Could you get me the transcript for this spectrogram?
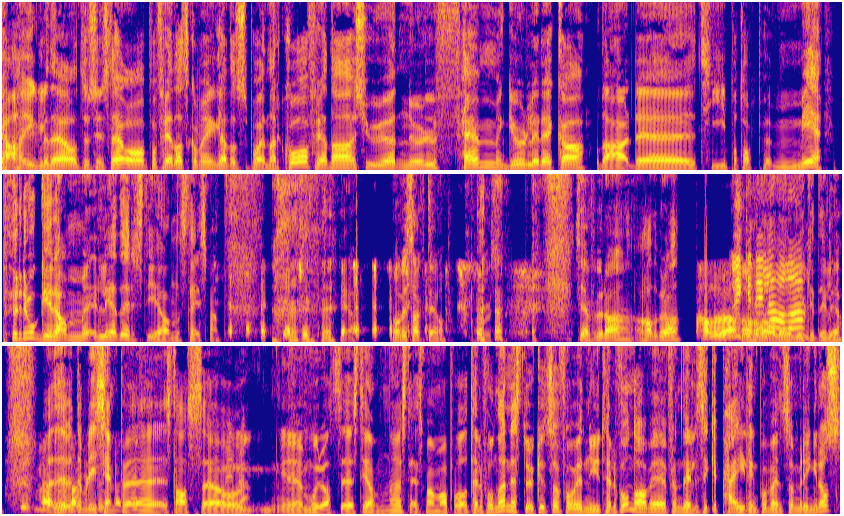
Ja, hyggelig det, og at du syns det. Og på fredag skal vi glede oss på NRK. Fredag 20.05, Gullrekka. Og da er det Ti på topp med programleder Stian Staysman. ja. Nå har vi sagt det òg. Kjempebra. Ha det bra. Ha det bra. Lykke til, ha det. Lykke til, ja. Nei, det, det blir kjempestas og eh, moro at Stian Staysman var på telefonen. Neste uke så får vi en ny telefon. Da har vi fremdeles ikke peiling på hvem som ringer oss.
